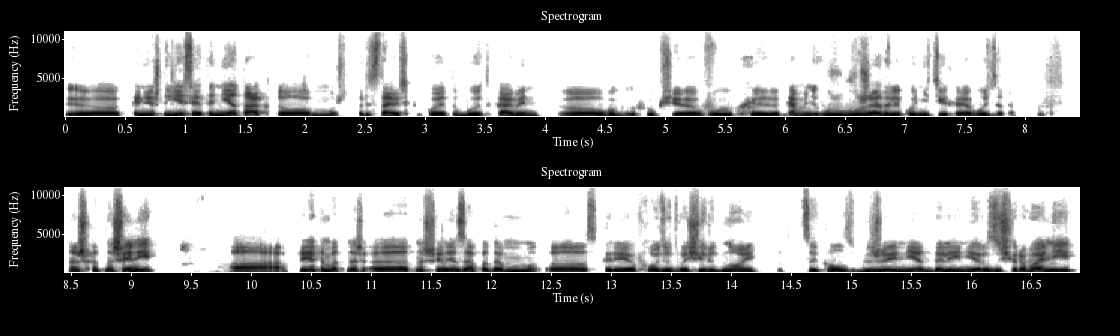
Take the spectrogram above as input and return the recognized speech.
э, конечно, если это не так, то может представить, какой это будет камень э, вообще, камень уже далеко не тихое озеро наших отношений. А при этом отношения с Западом э, скорее входят в очередной цикл сближения, отдаления и разочарований,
